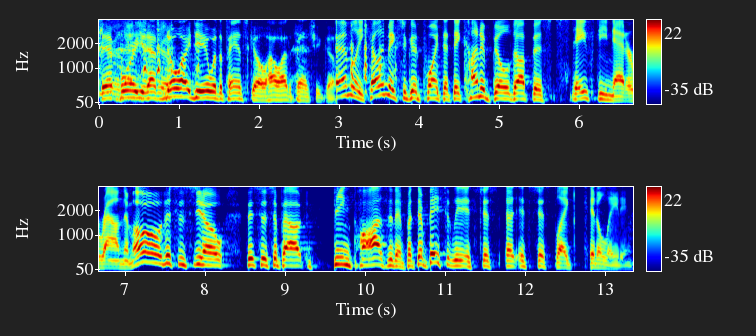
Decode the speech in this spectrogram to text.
Therefore, That you'd is have true. no idea where the pants go, how high the pants should go. Emily, Kelly makes a good point that they kind of build up this safety net around them. Oh, this is, you know, this is about being positive, but they're basically it's just uh, it's just like titillating.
